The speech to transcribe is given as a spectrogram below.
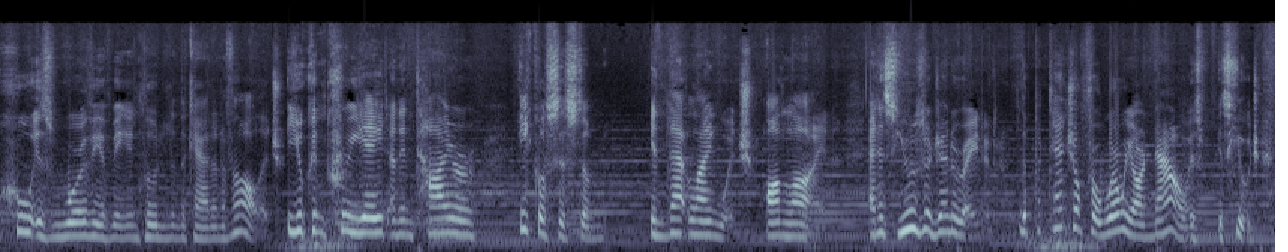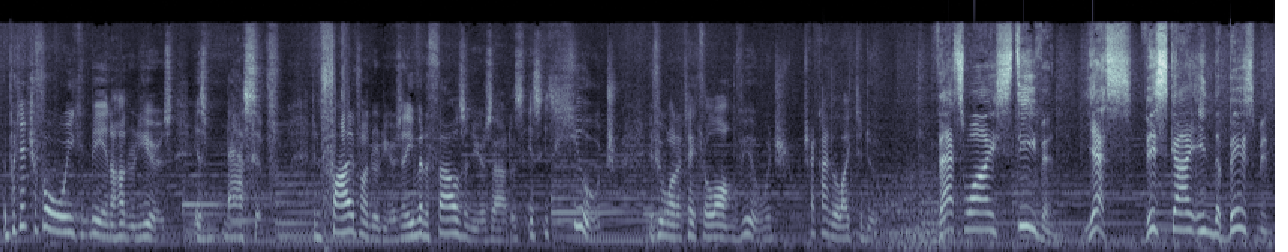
who is worthy of being included in the canon of knowledge. You can create an entire ecosystem in that language online and it's user generated. The potential for where we are now is, is huge. The potential for where we can be in 100 years is massive. In 500 years, and even 1,000 years out, is, is, is huge if you want to take the long view, which, which I kind of like to do. That's why Steven, yes, this guy in the basement,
